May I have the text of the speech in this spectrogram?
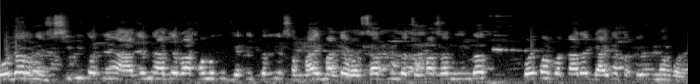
લોડર અને જીસીબી તો ત્યાં હાજર ને હાજર રાખવાનું હતું, જેથી કરીને સફાઈ માટે વરસાદની અંદર, ચોમાસાની અંદર કોઈ પણ પ્રકારે ગાયને તકલીફ ન પડે.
